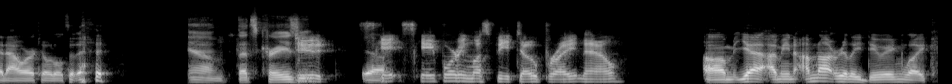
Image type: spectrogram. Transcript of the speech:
an hour total today. Damn, that's crazy. Dude, Yeah. skate, skateboarding must be dope right now. um, yeah, I mean, I'm not really doing like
